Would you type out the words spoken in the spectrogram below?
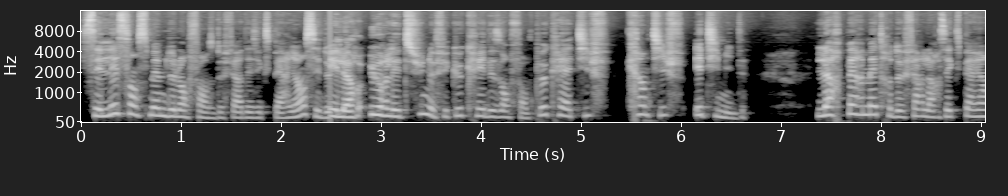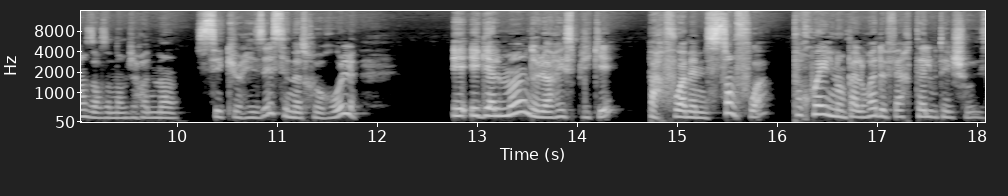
C'est l'essence même de l'enfance de faire des expériences et, de... et leur hurler dessus ne fait que créer des enfants peu créatifs, craintifs et timides. Leur permettre de faire leurs expériences dans un environnement sécurisé, c'est notre rôle, et également de leur expliquer, parfois même cent fois, pourquoi ils n'ont pas le droit de faire telle ou telle chose.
